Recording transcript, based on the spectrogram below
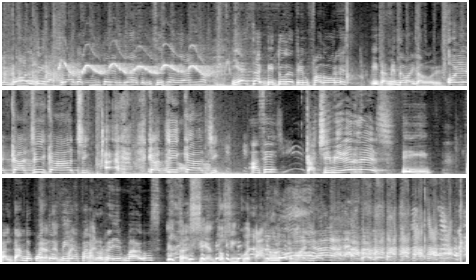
Al Gordi y la Flaca con esta energía de principio de año y esta actitud de triunfadores y también de bailadores. Oye, cachi, cachi. Ah, Cachi, no, no. cachi. ¿Ah, sí? Cachi viernes. ¿Y faltando cuántos Espérate, días para los Reyes Magos? 350. Ah, no, mañana.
